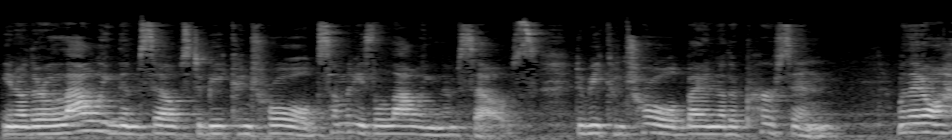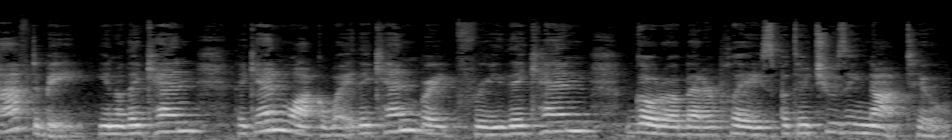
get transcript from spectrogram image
You know, they're allowing themselves to be controlled. Somebody's allowing themselves to be controlled by another person when they don't have to be. You know, they can they can walk away. They can break free. They can go to a better place, but they're choosing not to.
